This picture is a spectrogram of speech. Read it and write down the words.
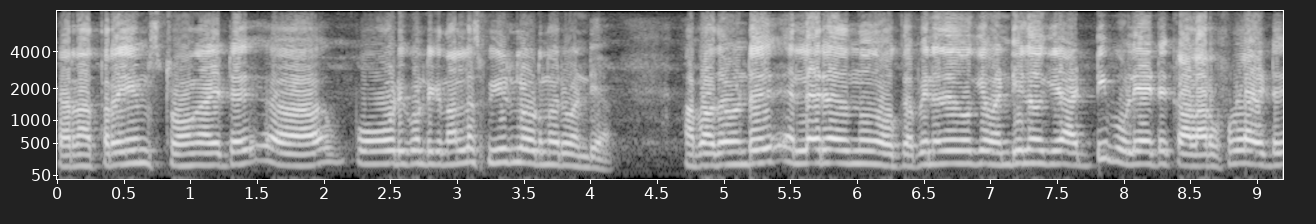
കാരണം അത്രയും സ്ട്രോങ് ആയിട്ട് ഓടിക്കൊണ്ടിരിക്കുന്ന നല്ല സ്പീഡിൽ ഓടുന്ന ഒരു വണ്ടിയാണ് അപ്പോൾ അതുകൊണ്ട് എല്ലാവരും അതൊന്ന് നോക്കുക. പിന്നെ അത് നോക്കി വണ്ടിയിൽ നോക്കി അടിപൊളിയായിട്ട് കളർഫുള്ളായിട്ട്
